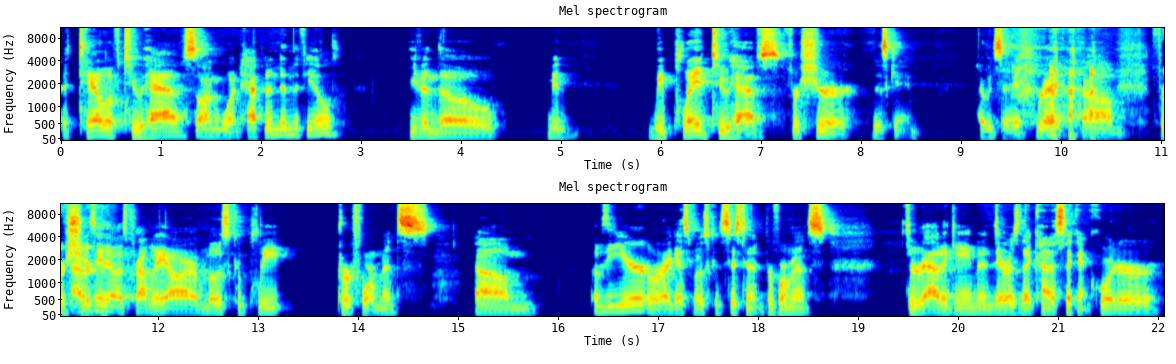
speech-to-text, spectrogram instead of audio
a tale of two halves on what happened in the field, even though, I mean, we played two halves for sure this game, I would say, right? Um, for sure. I would say that was probably our most complete performance um, of the year, or I guess most consistent performance throughout a game. And there was that kind of second quarter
